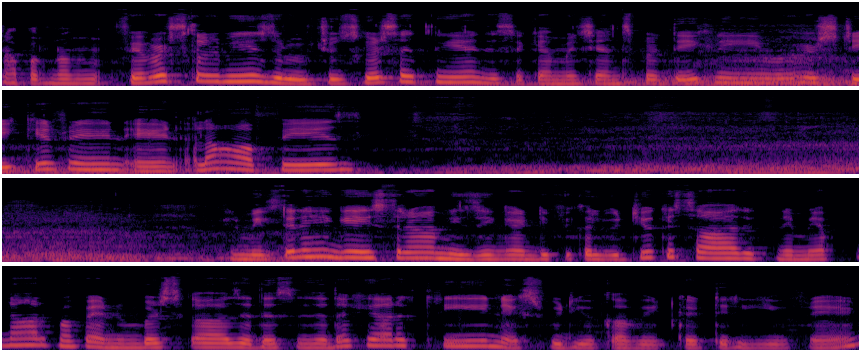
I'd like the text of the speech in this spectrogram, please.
आप अपना फेवरेट्स कलर भी ज़रूर चूज़ कर सकती हैं जैसे कि हमें चैनल पर देख रही हैं। वर्स take care friend and Allah हाफिज़ फिर मिलते रहेंगे इस तरह अमेजिंग एंड डिफ़िकल्ट वीडियो के साथ। इतने में अपना और अपना फैमिली मेंबर्स का ज़्यादा से ज़्यादा ख्याल रखती रहिए। नेक्स्ट वीडियो का वेट करते रहिए फ्रेंड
